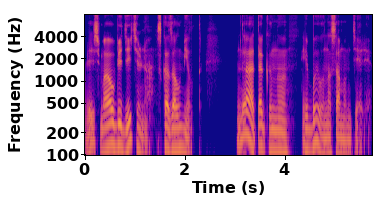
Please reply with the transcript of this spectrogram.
«Весьма убедительно», — сказал Милт. «Да, так оно и было на самом деле.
